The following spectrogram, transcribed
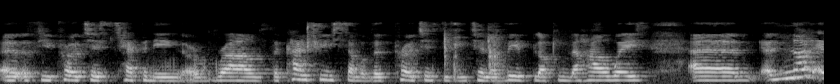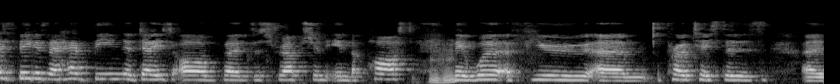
a, few protests happening around the country. Some of the protesters in Tel Aviv blocking the highways. Um, not as big as there have been days of uh, disruption in the past. Mm-hmm. There were a few um, protesters uh,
